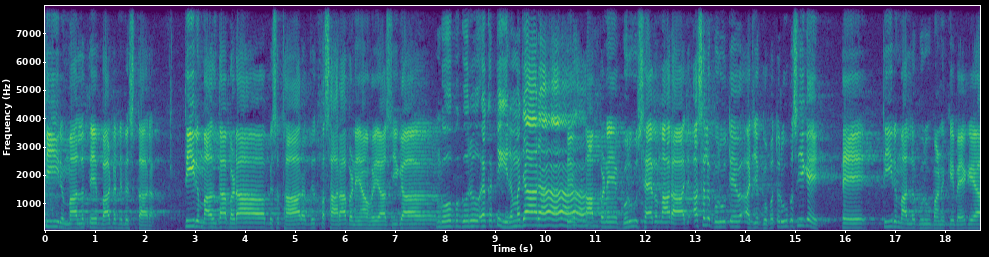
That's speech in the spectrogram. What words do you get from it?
ਤੀਰ ਮਲ ਤੇ ਵੱਡ ਵਿਸਤਾਰ ਤੀਰ ਮਲ ਦਾ ਬੜਾ ਵਿਸਥਾਰ ਪਸਾਰਾ ਬਣਿਆ ਹੋਇਆ ਸੀਗਾ। ਗੋਪ ਗੁਰੂ ਇੱਕ ਧੀਰ ਮਜਾਰਾ। ਤੇ ਆਪਣੇ ਗੁਰੂ ਸਾਹਿਬ ਮਹਾਰਾਜ ਅਸਲ ਗੁਰੂ ਤੇ ਅਜੇ ਗੁਪਤ ਰੂਪ ਸੀਗੇ ਤੇ ਤੀਰ ਮਲ ਗੁਰੂ ਬਣ ਕੇ ਬਹਿ ਗਿਆ।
